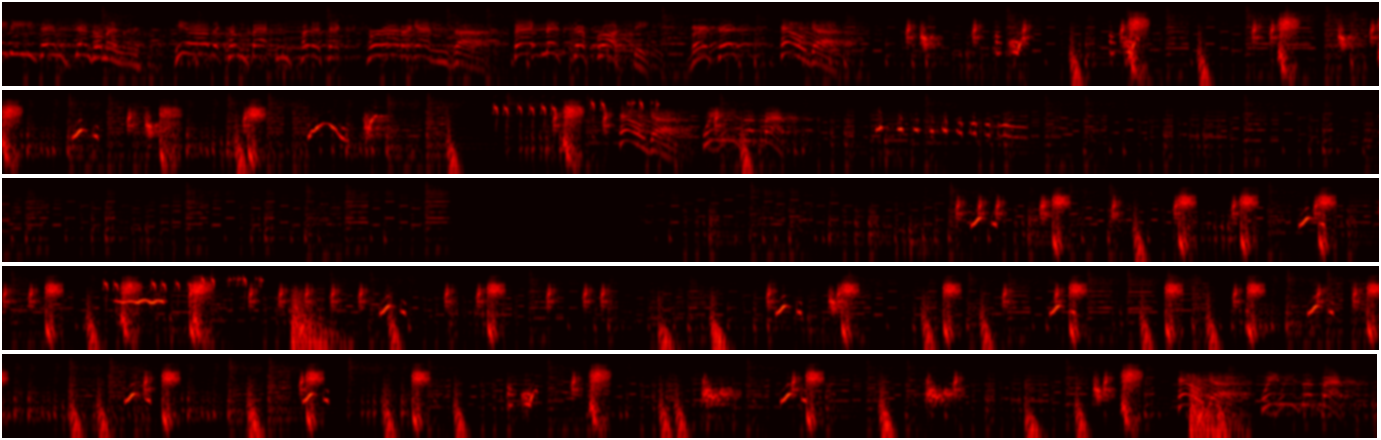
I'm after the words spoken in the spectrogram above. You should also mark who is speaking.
Speaker 1: Ladies and gentlemen, here are the combatants for this extravaganza. Bad Mr. Frosty versus Helga. Helga wins the battle. Yeah.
